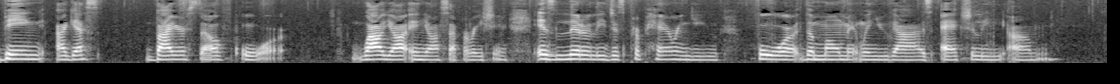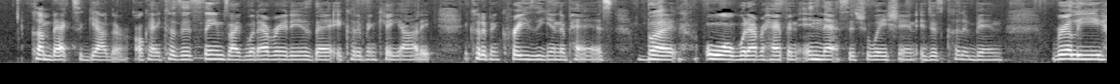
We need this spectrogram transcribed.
being, I guess, by yourself or while y'all in y'all separation is literally just preparing you for the moment when you guys actually um, come back together, okay? Because it seems like whatever it is that it could have been chaotic, it could have been crazy in the past, but or whatever happened in that situation, it just could have been really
